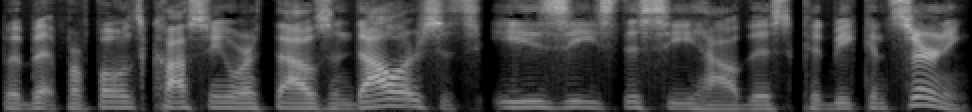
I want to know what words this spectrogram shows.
but for phones costing over $1,000, it's easy to see how this could be concerning.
